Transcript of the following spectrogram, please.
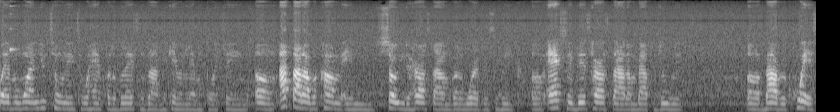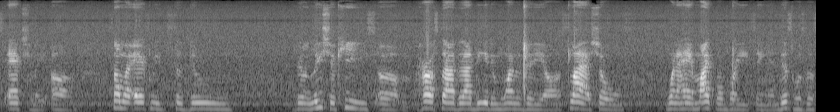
everyone, you tuned into a handful of blessings. I'm Kim 1114. Um, I thought I would come and show you the hairstyle I'm going to wear this week. Um, actually, this hairstyle I'm about to do is uh, by request. Actually, um, someone asked me to do the Alicia Keys um, hairstyle that I did in one of the uh, slideshows when I had micro braids in. This was the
